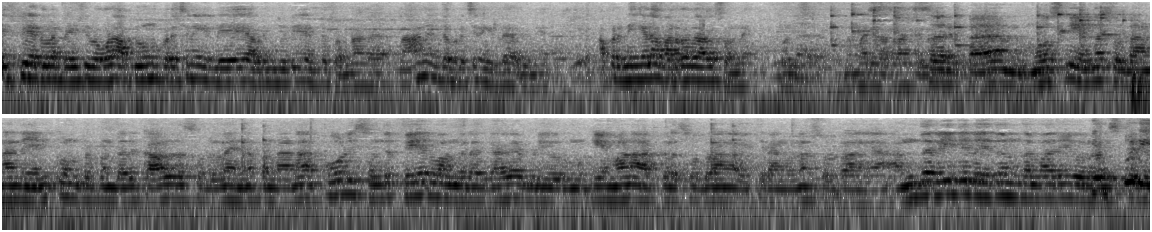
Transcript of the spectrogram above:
எஸ்பி எல்லாம் பேசி கூட அப்படி ஒன்றும் பிரச்சனை இல்லையே அப்படின்னு சொல்லி என்கிட்ட சொன்னாங்க. நானும் எந்த பிரச்சனையும் இல்லை அப்படின்னு. அப்புறம் நீங்க எல்லாம் வர்றதாக சொன்னேன். இந்த மாதிரி வர்றாங்க. சார் இப்ப மோஸ்ட்லி என்ன சொல்றாங்கன்னா இந்த என்கவுண்டர் பண்றது காலில் சொல்லலாம் என்ன பண்ணாங்கன்னா போலீஸ் வந்து பேர் வாங்குறதுக்காக இப்படி ஒரு முக்கியமான ஆட்களை சொல்றாங்க வைக்கிறாங்கன்னு சொல்றாங்க. அந்த ரீதியில எதுவும் இந்த மாதிரி ஒரு எப்படி?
